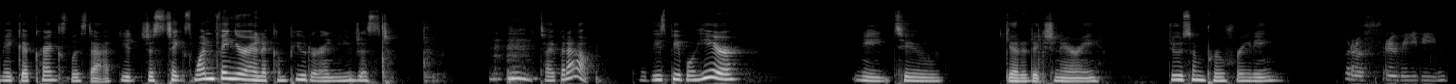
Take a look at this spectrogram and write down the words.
make a Craigslist ad. It just takes one finger and a computer and you just type it out. So these people here need to get a dictionary, do some proofreading, Proofreading.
